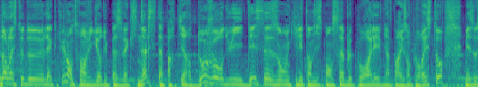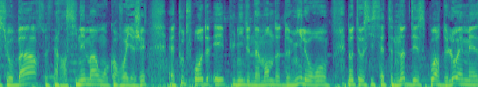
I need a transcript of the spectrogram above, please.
Dans le reste de l'actu, l'entrée en vigueur du pass vaccinal, c'est à partir d'aujourd'hui, dès 16 ans, qu'il est indispensable pour aller bien par exemple au resto, mais aussi au bar, se faire un cinéma ou encore voyager. Euh, toute fraude est punie d'une amende de 1000 euros. Notez aussi cette note d'espoir de l'OMS.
